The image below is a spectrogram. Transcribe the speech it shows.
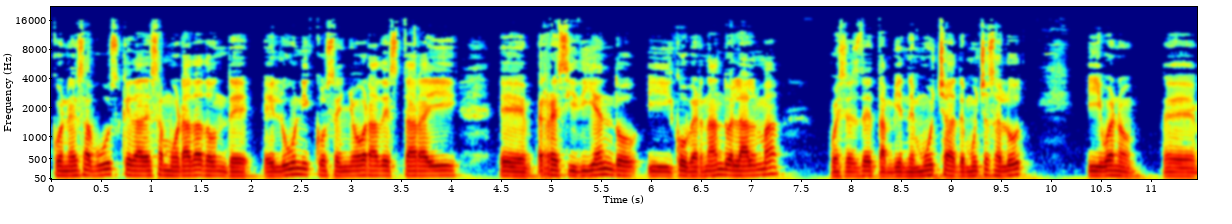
con esa búsqueda de esa morada donde el único Señor ha de estar ahí eh, residiendo y gobernando el alma, pues es de también de mucha, de mucha salud. Y bueno, eh,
